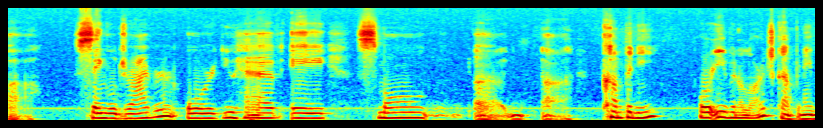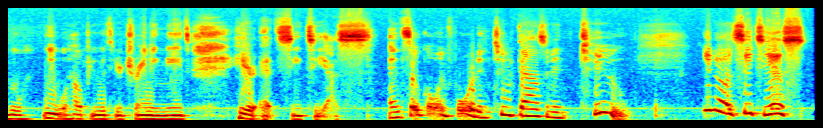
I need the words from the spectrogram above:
uh, single driver or you have a small uh, uh, company or even a large company, we'll, we will help you with your training needs here at CTS. And so going forward in 2002, you know, at CTS,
